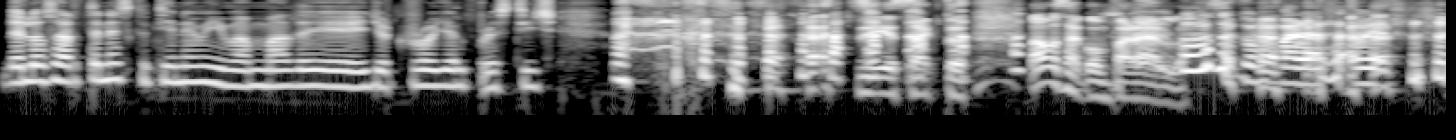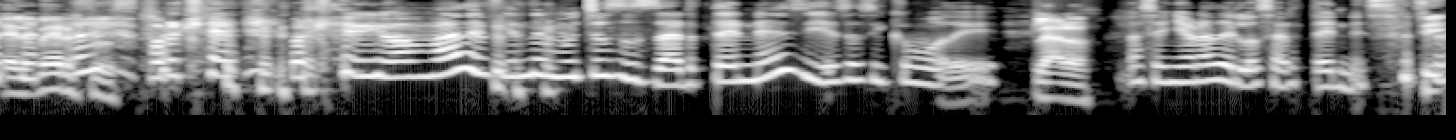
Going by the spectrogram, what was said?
De los sartenes que tiene mi mamá de Royal Prestige. sí, exacto. Vamos a compararlo. Vamos a comparar, a ver. El versus. Porque, porque mi mamá defiende mucho sus sartenes y es así como de... Claro. La señora de los sartenes. Sí,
